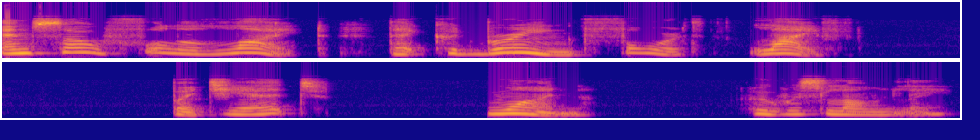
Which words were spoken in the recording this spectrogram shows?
and so full of light that could bring forth life. But yet, one who was lonely.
